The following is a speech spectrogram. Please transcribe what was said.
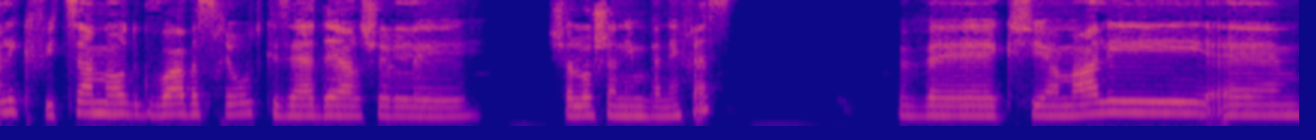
לי קפיצה מאוד גבוהה בשכירות, כי זה היה דייר של uh, שלוש שנים בנכס. וכשהיא אמרה לי, אמ,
